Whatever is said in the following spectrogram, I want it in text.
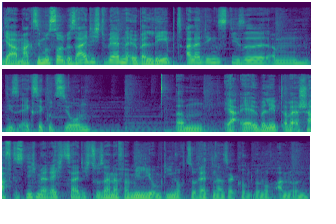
ja, Maximus soll beseitigt werden. Er überlebt allerdings diese, ähm, diese Exekution. Ähm, ja, er überlebt, aber er schafft es nicht mehr rechtzeitig zu seiner Familie, um die noch zu retten. Also er kommt nur noch an und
